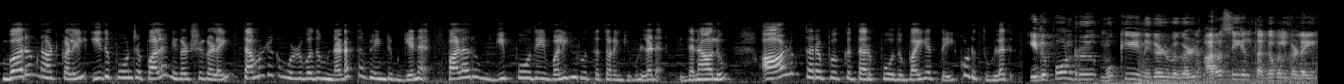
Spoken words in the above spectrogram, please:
வரும் நாட்களில் இதுபோன்ற பல நிகழ்ச்சிகளை தமிழகம் முழுவதும் நடத்த வேண்டும் என பலரும் இப்போதே வலியுறுத்த தொடங்கியுள்ளனர். இதனாலும் ஆளும் தரப்புக்கு தற்போது பயத்தை கொடுத்துள்ளது. இதுபோன்று முக்கிய நிகழ்வுகள் அரசியல் தகவல்களை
